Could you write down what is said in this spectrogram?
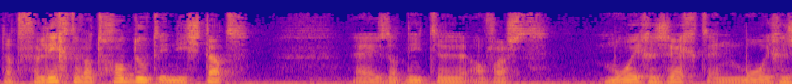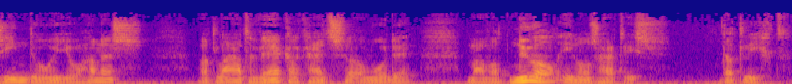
dat verlichten wat God doet in die stad. is dat niet uh, alvast mooi gezegd en mooi gezien door Johannes, wat later werkelijkheid zal worden, maar wat nu al in ons hart is, dat licht.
